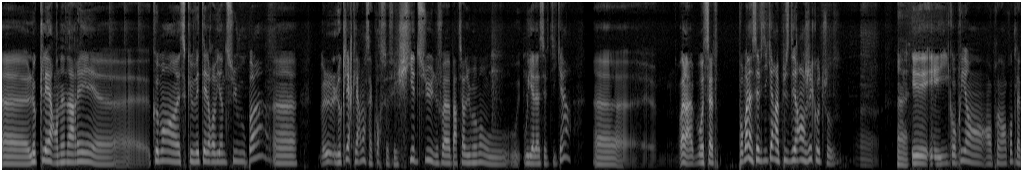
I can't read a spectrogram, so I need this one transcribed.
euh, Leclerc en un arrêt. euh, comment est-ce que Vettel revient dessus ou pas Euh, Leclerc, clairement, sa course se fait chier dessus une fois à partir du moment où, où il y a la safety car. Euh, voilà, bon, ça- pour moi, la safety car a plus dérangé qu'autre chose. Ouais. Et, et y compris en, en prenant en compte la,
